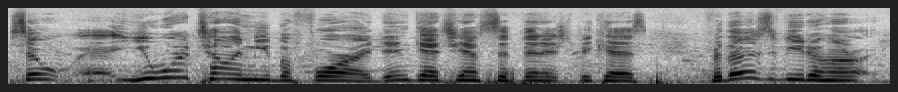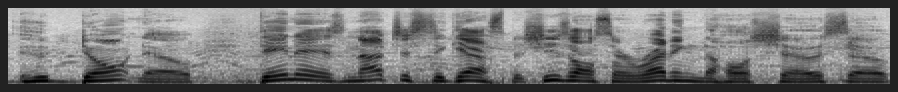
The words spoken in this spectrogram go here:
so uh, you were telling me before I didn't get a chance to finish because for those of you who don't- who don't know, Dana is not just a guest, but she's also running the whole show. So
